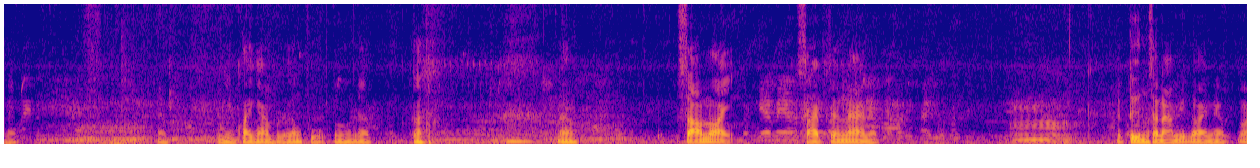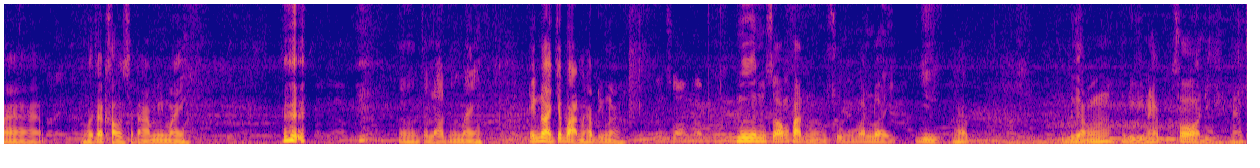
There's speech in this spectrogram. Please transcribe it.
นะครับครับนี่ควายงามเป็นกำลังผูกอยู่นะครับนะครับสาวหน่อย สายพัฒนานะครับตื่นสนามนิดหน่อยนะครับ ว่าหัวตะเข่าสนามมีไหมเออตลาดมีไหมเด็กหน่อยจะบาทนะครับเด็กหน่อยเรื่องสองครับหมื่นสองพันสูงประมาณร้อยยี่นะครับ เหลืองดีนะครับ ข้อดีนะครับ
